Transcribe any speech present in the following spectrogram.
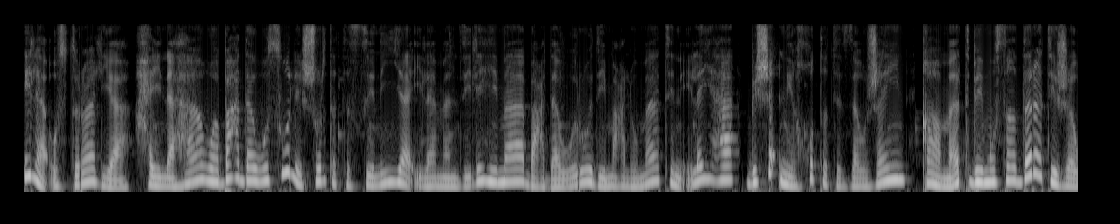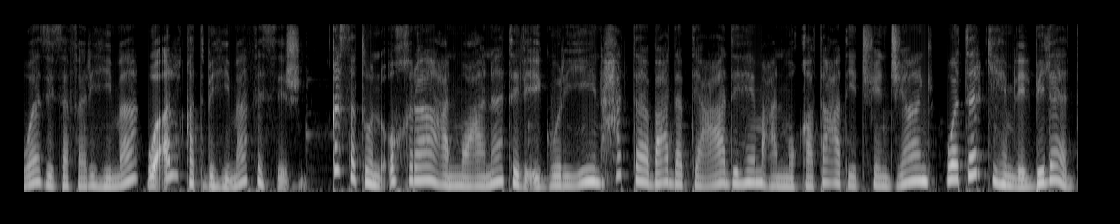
إلى أستراليا. حينها وبعد وصول الشرطة الصينية إلى منزلهما بعد ورود معلومات إليها بشأن خطة الزوجين قامت بمصادرة جواز سفرهما وألقت بهما في السجن. قصة أخرى عن معاناة الإيغوريين حتى بعد ابتعادهم عن مقاطعة تشينجيانغ وتركهم للبلاد.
